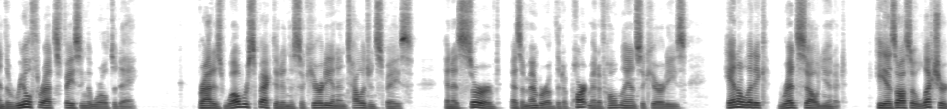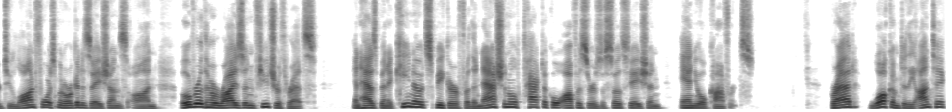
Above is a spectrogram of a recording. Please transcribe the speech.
and the real threats facing the world today. Brad is well respected in the security and intelligence space and has served as a member of the Department of Homeland Security's Analytic Red Cell Unit. He has also lectured to law enforcement organizations on over the horizon future threats and has been a keynote speaker for the National Tactical Officers Association annual conference. Brad, welcome to the ONTIC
